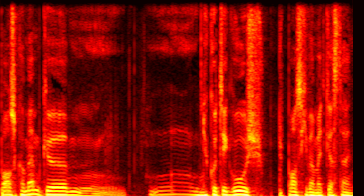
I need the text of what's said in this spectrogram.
pense quand même que hum, du côté gauche, je pense qu'il va mettre Castagne.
